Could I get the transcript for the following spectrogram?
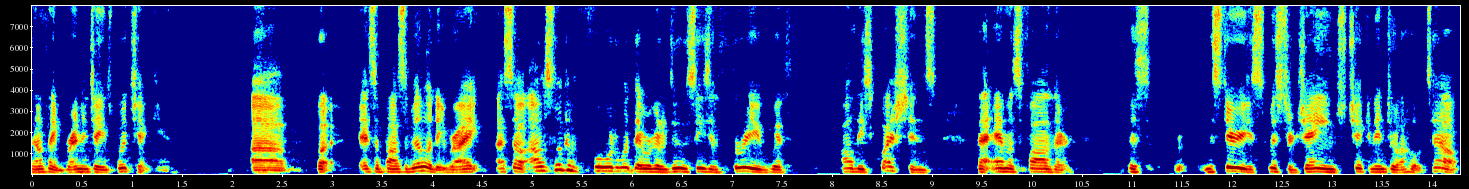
I don't think Brandon James would check in. Uh, but it's a possibility, right? Uh, So I was looking forward to what they were going to do season three with all these questions that Emma's father, this mysterious Mr. James, checking into a hotel.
